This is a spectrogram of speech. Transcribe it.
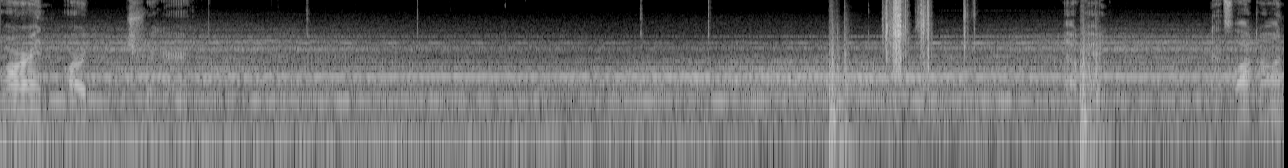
R and R trigger. Lock on.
